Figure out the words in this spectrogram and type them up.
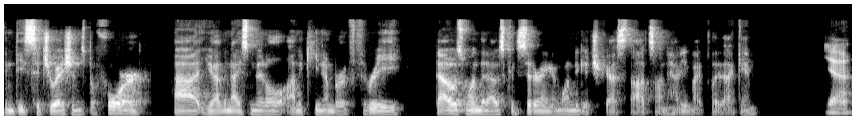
in these situations before uh, you have a nice middle on a key number of three. That was one that I was considering and wanted to get your guys' thoughts on how you might play that game. Yeah,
